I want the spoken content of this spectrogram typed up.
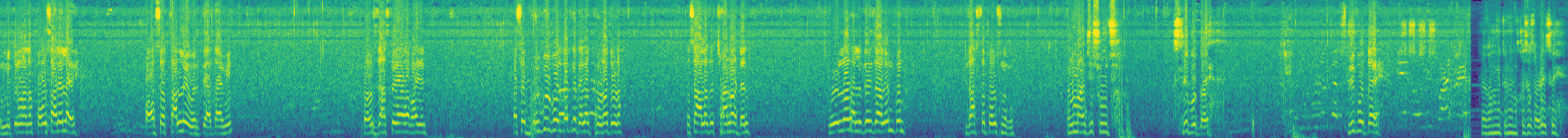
मित्रांनो आता पाऊस आलेला आहे. पावसात चाललोय वरती आता आम्ही. पाऊस जास्त यायला पाहिजे. असं भरपूर बोलतात का त्याला थोडा थोडा? तसं आला तर छान वाटेल. बोललं झालं तरी चालेल पण जास्त पाऊस नको. आणि माझे शूज स्लिप होत आहे. स्लिप होत आहे. बघा मित्रांनो कसं चढायचं आहे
